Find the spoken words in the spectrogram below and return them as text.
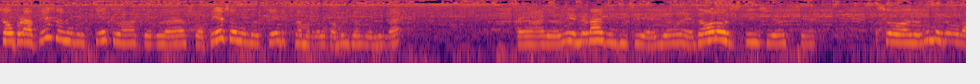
ஸோ இப்போ நான் பேசுறது உங்களுக்கு கேட்குதா தெரில ஸோ பேசுறது உங்களுக்கு கேட்டுச்சுன்னா மட்டும் கமெண்ட்ல சொல்லுங்கள் அது வந்து என்னடா இருந்துச்சு ஐயோ ஏதோ ஒரு சீரீஸ் யோசிச்சேன். ஸோ அது வந்து நல்லா ஒரு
